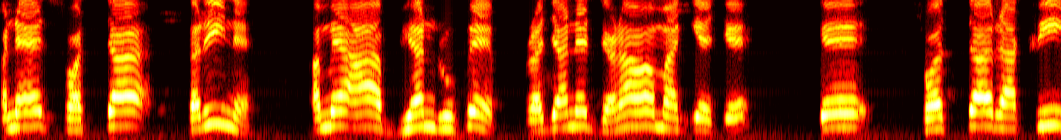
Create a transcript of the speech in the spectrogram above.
અને સ્વચ્છતા કરીને અમે આ અભિયાન રૂપે પ્રજાને જણાવવા માગીએ છીએ કે સ્વચ્છતા રાખવી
